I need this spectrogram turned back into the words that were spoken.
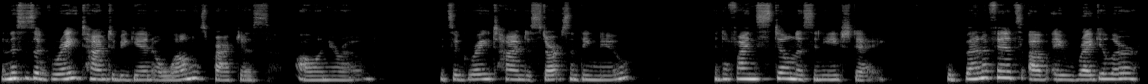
and this is a great time to begin a wellness practice all on your own. It's a great time to start something new and to find stillness in each day. The benefits of a regular,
